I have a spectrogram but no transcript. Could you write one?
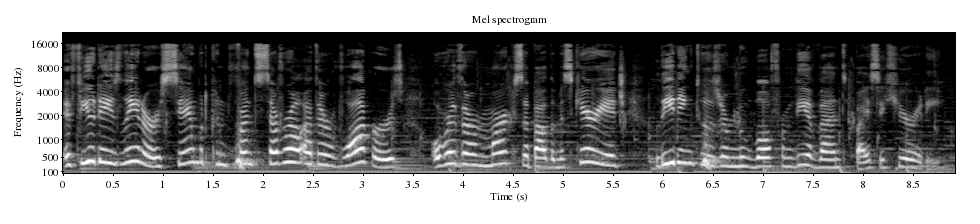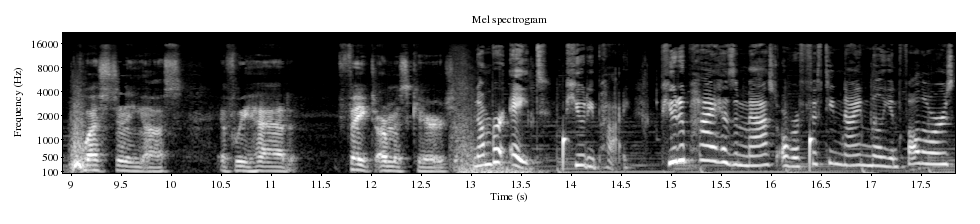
A few days later, Sam would confront several other vloggers over their remarks about the miscarriage, leading to his removal from the event by security. Questioning us if we had faked our miscarriage. Number 8. PewDiePie. PewDiePie has amassed over 59 million followers,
